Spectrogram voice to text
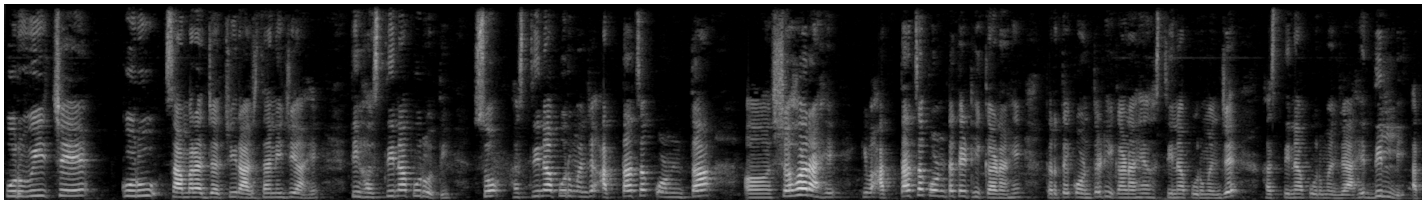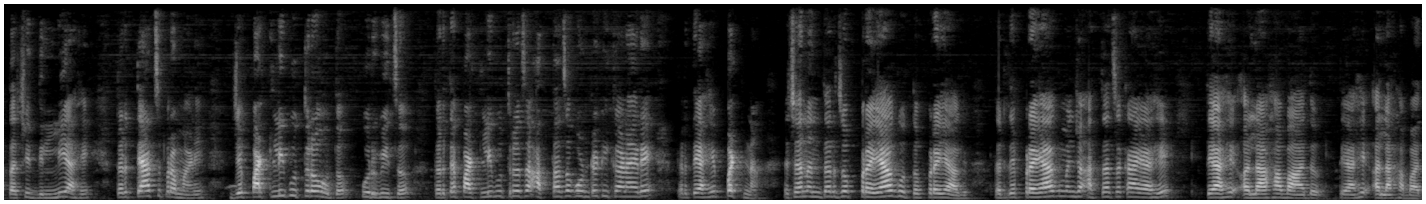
पूर्वीचे कुरु साम्राज्याची राजधानी जी आहे ती हस्तिनापूर होती. सो हस्तिनापूर म्हणजे आत्ताचं कोणता शहर आहे किंवा आत्ताचं कोणतं ते ठिकाण आहे तर ते कोणतं ठिकाण आहे? हस्तिनापूर म्हणजे हस्तिनापूर म्हणजे आहे दिल्ली. आत्ताची दिल्ली आहे. तर त्याचप्रमाणे जे पाटलीपुत्र होतं पूर्वीचं तर त्या पाटलीपुत्रचं आत्ताचं कोणतं ठिकाण आहे रे? तर ते आहे पटना. त्याच्यानंतर जो प्रयाग होतं प्रयाग तर ते प्रयाग म्हणजे आत्ताचं काय आहे? ते आहे अलाहाबाद ते आहे अलाहाबाद.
